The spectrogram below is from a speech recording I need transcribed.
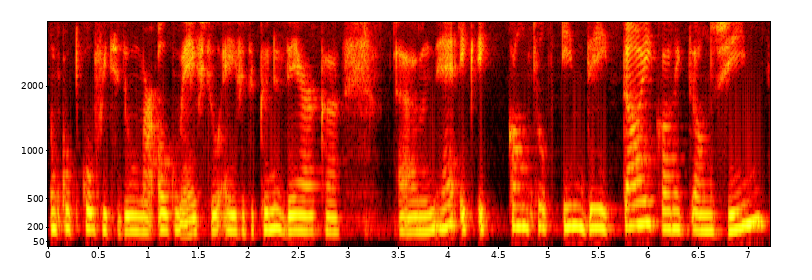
een kop koffie te doen. Maar ook om eventueel even te kunnen werken. Um, ik, ik kan tot in detail kan ik dan zien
